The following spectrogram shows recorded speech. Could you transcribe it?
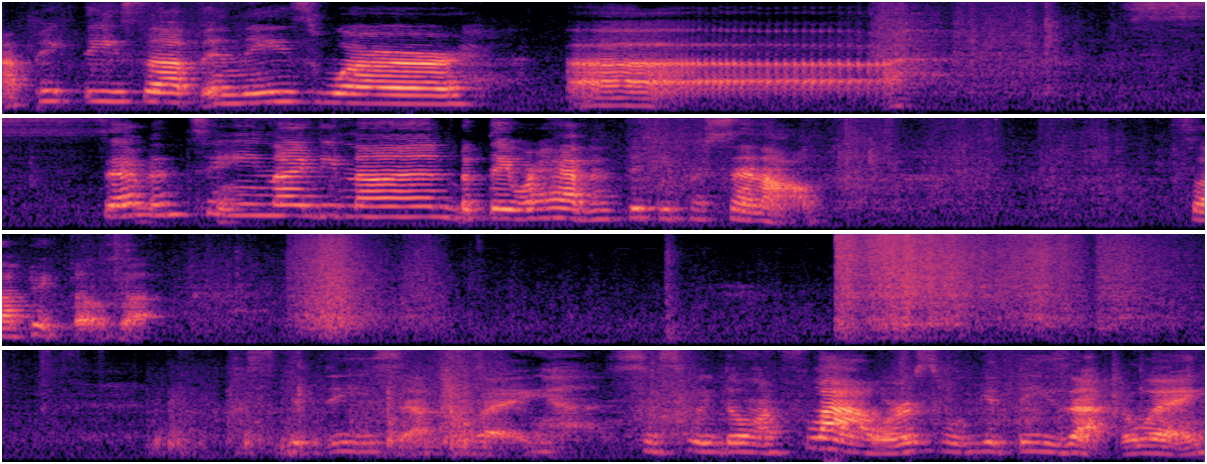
I picked these up and these were uh, $17.99, but they were having 50% off. So I picked those up. Let's get these out the way. Since we're doing flowers, we'll get these out the way.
